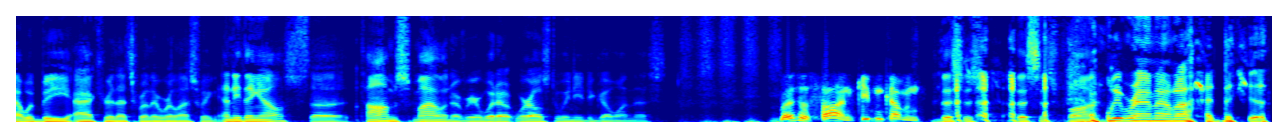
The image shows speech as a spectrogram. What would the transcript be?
That would be accurate. That's where they were last week. Anything else? Uh, Tom's smiling over here. What, where else do we need to go on this? This is fun. Keep them coming. This is this is fun. we ran out of ideas.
